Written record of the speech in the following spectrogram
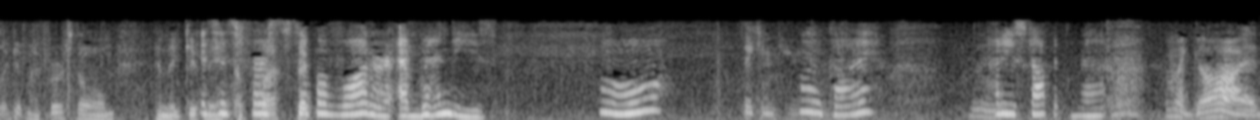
I get my first home, and they give It's me his a first sip of water at Wendy's. Oh, They can hear little guy. Hmm. How do you stop it, Matt? Oh my god.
